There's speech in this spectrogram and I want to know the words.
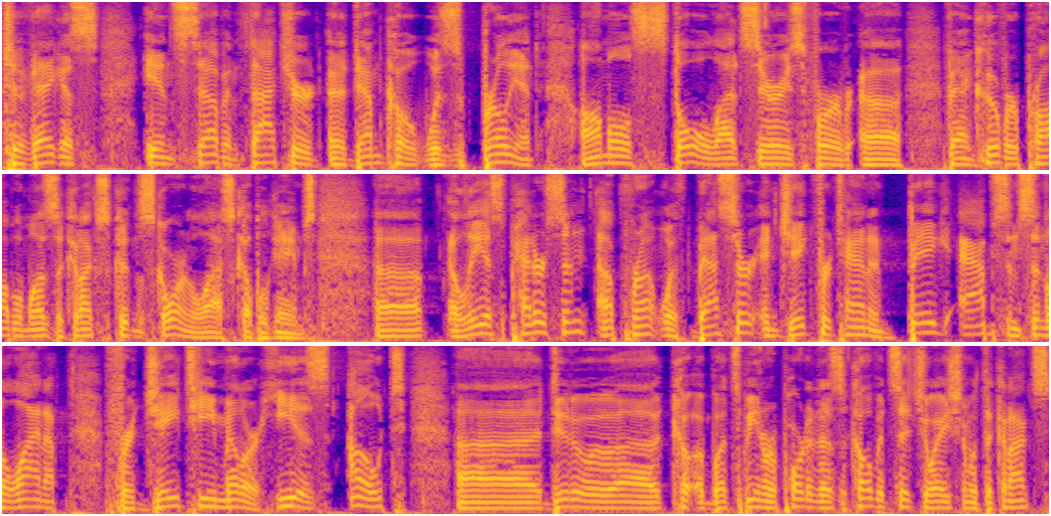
to Vegas in seven. Thatcher uh, Demko was brilliant, almost stole that series for uh, Vancouver. Problem was the Canucks couldn't score in the last couple games. Uh, Elias Pettersson up front with Boeser and Jake Virtanen. Big absence in the lineup for JT Miller. He is out uh, due to uh, co- what's being reported as a COVID situation with the Canucks.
